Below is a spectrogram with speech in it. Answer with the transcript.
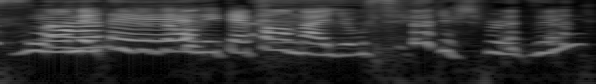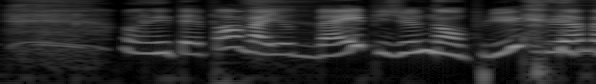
de soirée! Non, mais dire, on n'était pas en maillot, c'est ce que je veux dire. on n'était pas en maillot de bain, puis Jules non plus. Puis là,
